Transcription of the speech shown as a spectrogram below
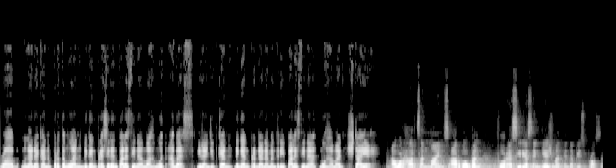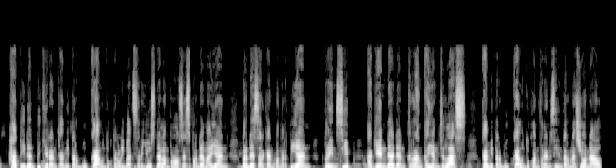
Raab mengadakan pertemuan dengan Presiden Palestina Mahmud Abbas, dilanjutkan dengan Perdana Menteri Palestina Muhammad Shtayeh. Our hearts and minds are open for a serious engagement in the peace process. Hati dan pikiran kami terbuka untuk terlibat serius dalam proses perdamaian berdasarkan pengertian, prinsip, agenda dan kerangka yang jelas. Kami terbuka untuk konferensi internasional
